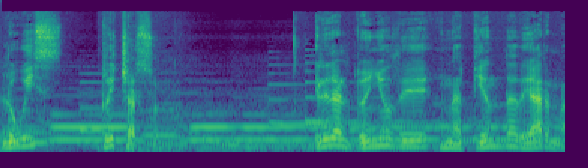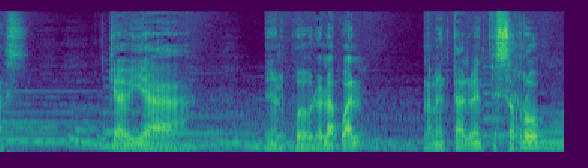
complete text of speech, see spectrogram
Louis Richardson. Él era el dueño de una tienda de armas que había en el pueblo, la cual lamentablemente cerró,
